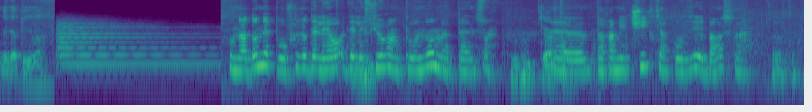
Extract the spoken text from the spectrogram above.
negativa. Una donna può offrire delle, delle fiori anche a un uomo, penso. Certo, Eh, per amicizia così e basta. certo.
